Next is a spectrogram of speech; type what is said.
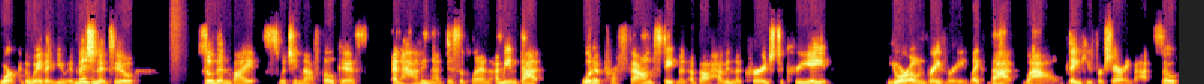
work the way that you envision it to. So then by switching that focus and having that discipline, I mean, that what a profound statement about having the courage to create your own bravery. Like that. Wow. Thank you for sharing that. So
